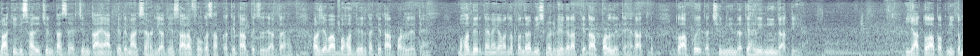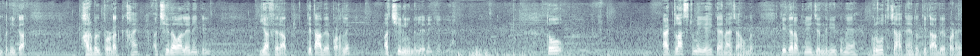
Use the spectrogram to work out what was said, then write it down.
बाकी की सारी चिंता से, चिंताएँ आपके दिमाग से हट जाती हैं, सारा फोकस आपका किताब पे चल जाता है। और जब आप बहुत देर तक किताब पढ़ लेते हैं, बहुत देर कहने का मतलब पंद्रह बीस मिनट भी अगर आप किताब पढ़ लेते हैं रात को तो आपको एक अच्छी नींद, गहरी नींद आती है। या तो आप अपनी कंपनी का हर्बल प्रोडक्ट खाएँ, अच्छी दवा लेने के लिए, या फिर आप किताबें पढ़ लें, अच्छी नींद लेने के लिए। तो एट लास्ट मैं यही कहना चाहूँगा कि अगर अपनी ज़िंदगी को में ग्रोथ चाहते हैं तो किताबें पढ़ें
